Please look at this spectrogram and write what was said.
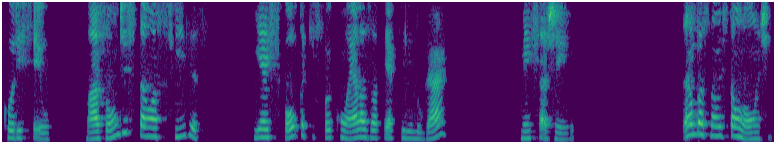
Corifeu. Mas onde estão as filhas e a escolta que foi com elas até aquele lugar? Mensageiro. Ambas não estão longe.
